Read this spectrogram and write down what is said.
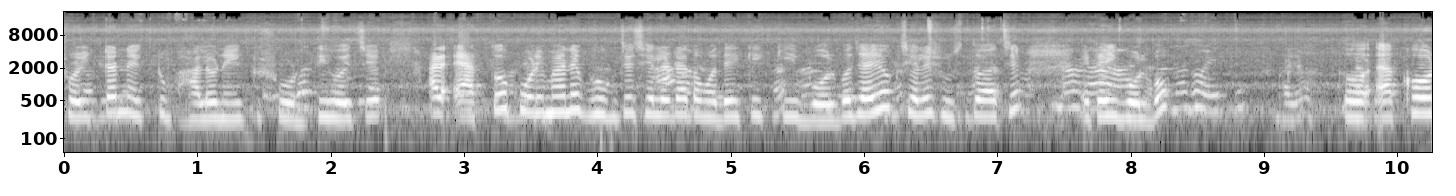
শরীরটা না একটু ভালো নেই একটু সর্দি হয়েছে। আর এত পরিমাণে ভুগছে ছেলেটা তোমাদেরকে কি বলব? যাই হোক ছেলে সুস্থ আছে এটাই বলব। তো এখন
